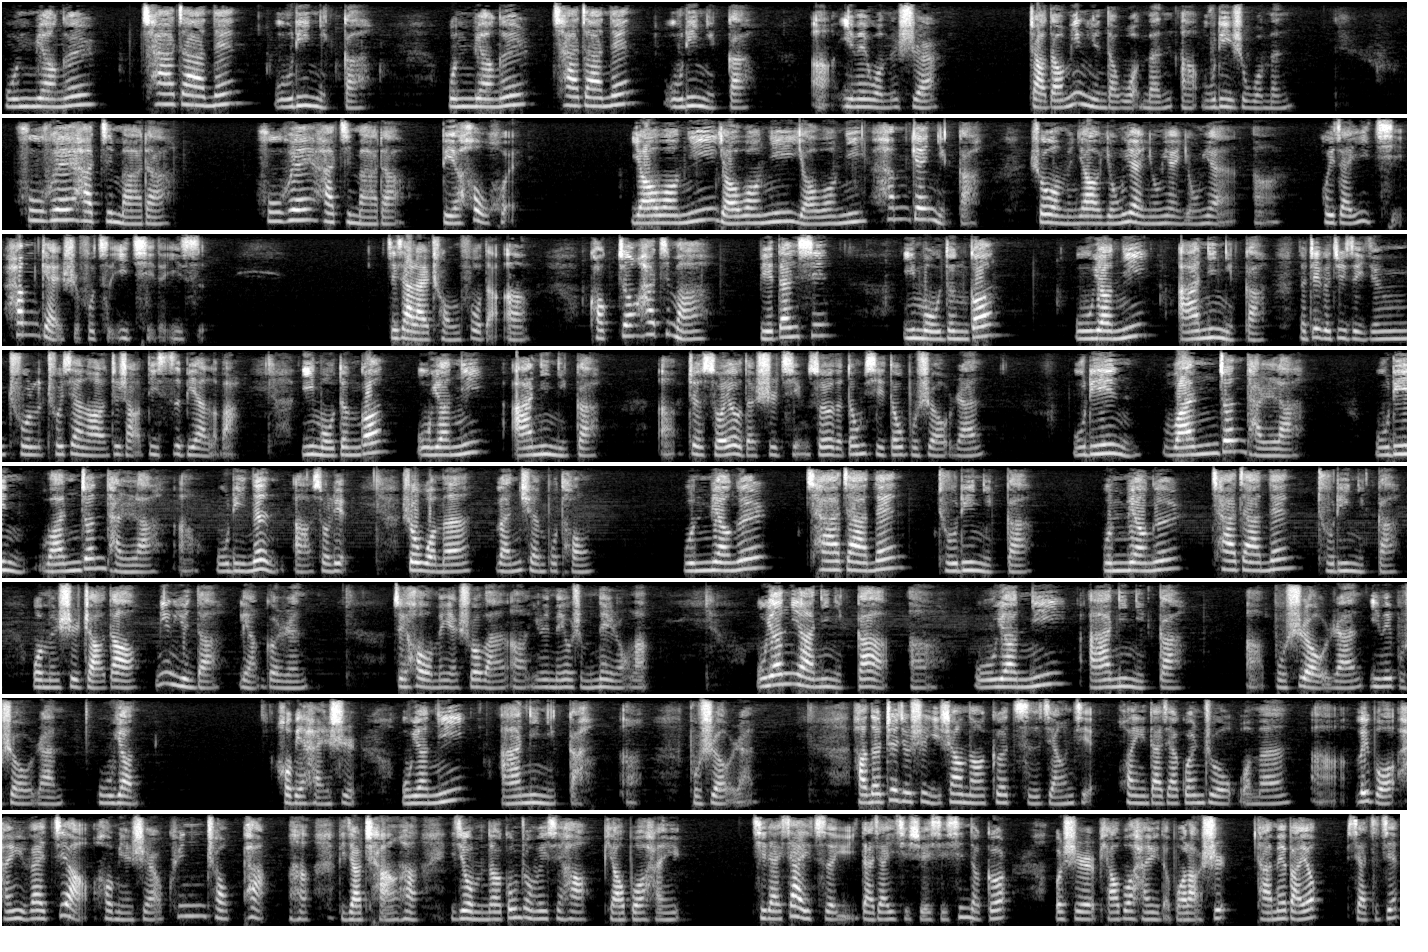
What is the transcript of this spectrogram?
운명을찾아낸우리니 까， 운명을찾아낸우리니 까， 啊，因为我们是找到命运的我们啊，无力是我们。 후회하지마 라， 후회하지마 라， 别后悔。영원히영원히영원히함께니 까， 说我们要永远永远永远啊会在一起。함께是副词一起的意思。接下来重复的啊，걱정하지 마， 别担心。이모든건우연히 아니니 까。 那这个句子已经出了出现了至少第四遍了吧？이모든건우연히아니니 까。 啊，这所有的事情，所有的东西都不是偶然。우린완전달 라， 우린완전달 라。 啊，우리는啊，缩略，说我们完全不同。운명을찾아낸둘이니 까， 운명을찾아낸 둘이니 까， 我们是找到命运的两个人。最后我们也说完啊，因为没有什么内容了。우연히아니니까啊，우연히아니니까啊，不是偶然，因为不是偶然。우연后边还是우연히아니니까啊，不是偶然。好的，这就是以上呢歌词讲解， 欢迎大家关注我们啊微博韩语外教，后面是 Queen Chopa 比较长哈，以及我们的公众微信号漂泊韩语。期待下一次与大家一起学习新的歌。我是漂泊韩语的博老师，塔妹吧哟，下次见。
